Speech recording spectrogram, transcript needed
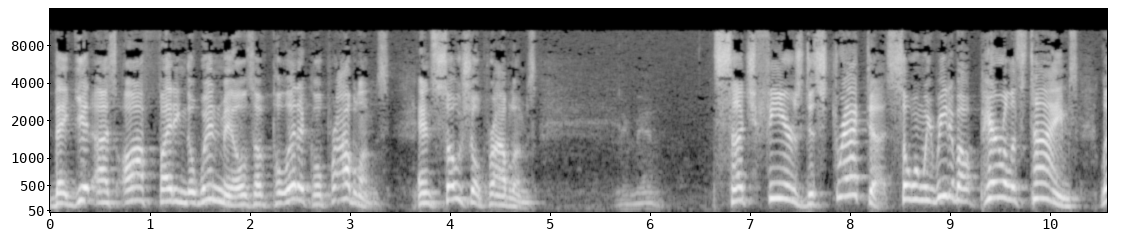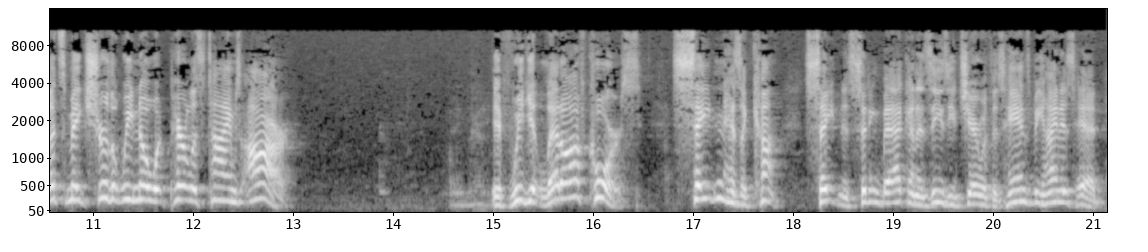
They get us off fighting the windmills of political problems and social problems. Such fears distract us. So when we read about perilous times, let's make sure that we know what perilous times are. If we get led off course, Satan has a Satan is sitting back on his easy chair with his hands behind his head,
